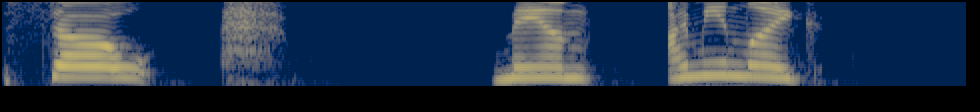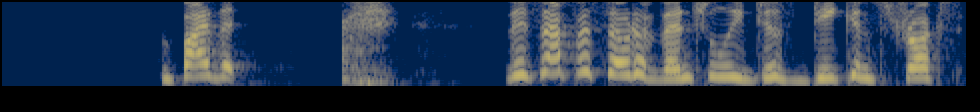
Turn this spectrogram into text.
so, man, I mean, like, by the this episode eventually just deconstructs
